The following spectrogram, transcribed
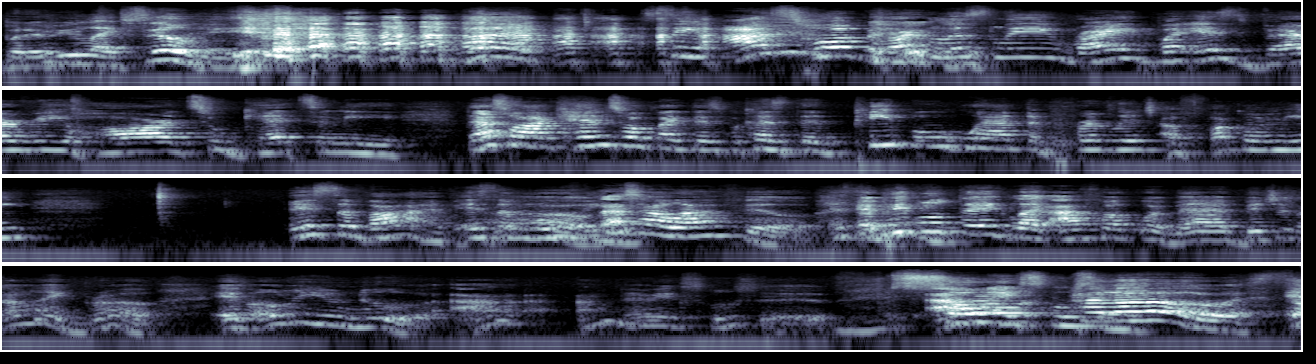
But if you like Sylvie, But see, I talk recklessly, right? But it's very hard to get to me. That's why I can talk like this because the people who have the privilege of fucking with me, it's a vibe. It's a Oh, movie. That's how I feel. It's and people movie. think like I fuck with mad bitches. I'm like, bro, if only you knew. I, I'm very exclusive. So exclusive. Hello. So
